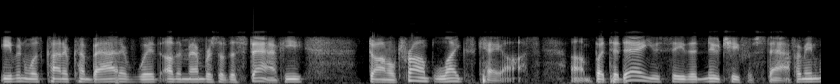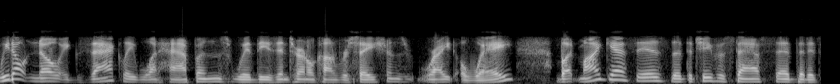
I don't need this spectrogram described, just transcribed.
even was kind of combative with other members of the staff. He, Donald Trump, likes chaos. Um, but today you see the new chief of staff. I mean, we don't know exactly what happens with these internal conversations right away, but my guess is that the chief of staff said that it's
